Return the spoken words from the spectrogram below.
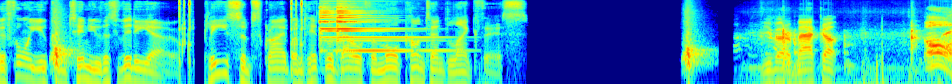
Before you continue this video, please subscribe and hit the bell for more content like this. You better back up. Oh!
